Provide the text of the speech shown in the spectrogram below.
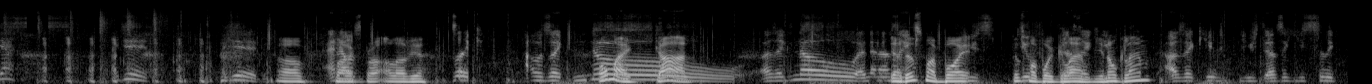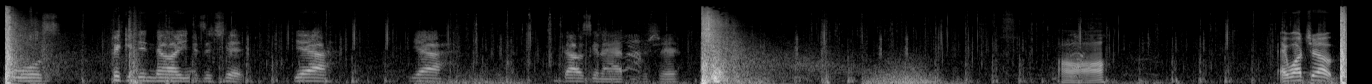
Yes, I did. I did. Oh And bro, I love you. I was like, I was like, no. Oh my God. I was like, no. And then I was Yeah, like, this is my boy. This is my boy Glem. like, you know Glem? I was like, you, you, I was like, you silly fools. Freaking didn't know I used this shit. Yeah. Yeah. That was gonna happen for sure. Aww. Hey, watch out.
